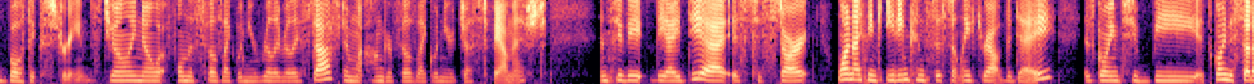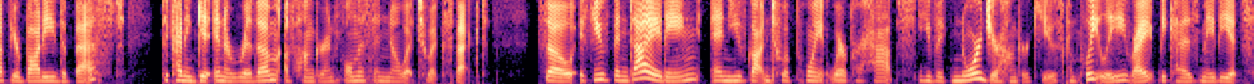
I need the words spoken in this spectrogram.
both extremes? Do you only know what fullness feels like when you're really, really stuffed, and what hunger feels like when you're just famished? And so the the idea is to start one. I think eating consistently throughout the day is going to be it's going to set up your body the best to kind of get in a rhythm of hunger and fullness and know what to expect. So, if you've been dieting and you've gotten to a point where perhaps you've ignored your hunger cues completely, right? Because maybe it's,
